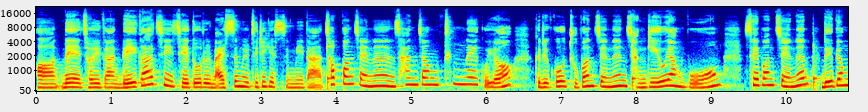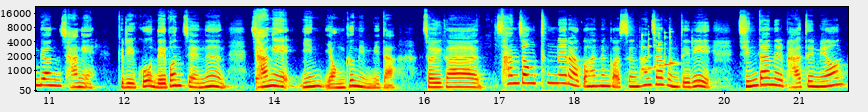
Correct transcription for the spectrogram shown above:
아, 네, 저희가 네 가지 제도를 말씀을 드리겠습니다. 첫 번째는 산정 특례고요. 그리고 두 번째는 장기 요양보험, 세 번째는 뇌병변 장애, 그리고 네 번째는 장애인 연금입니다. 저희가 산정 특례라고 하는 것은 환자분들이 진단을 받으면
